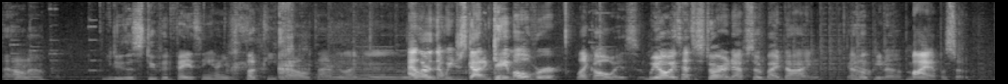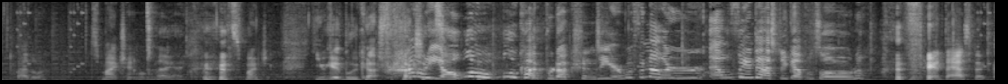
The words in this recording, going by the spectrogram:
I don't know. You do the stupid face and you know, you fuck teeth out all the time. You're like, "Mm." I learned that we just got a game over. like always. We always have to start an episode by dying. I hope you know. My episode, by the way. It's my channel. Okay. it's my channel. You get Blue Couch Productions. Howdy, y'all. Blue Blue Cock Productions here with another uh, fantastic episode. Fantastic.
